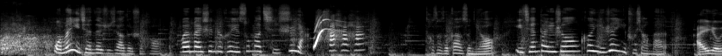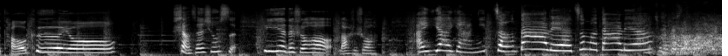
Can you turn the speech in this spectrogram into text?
我们以前在学校的时候，外卖甚至可以送到寝室呀！哈哈哈。偷偷的告诉你哦，以前大学生可以任意出校门，还有逃课哟。上三休四，毕业的时候，老师说：“哎呀呀，你长大了，这么大了。”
